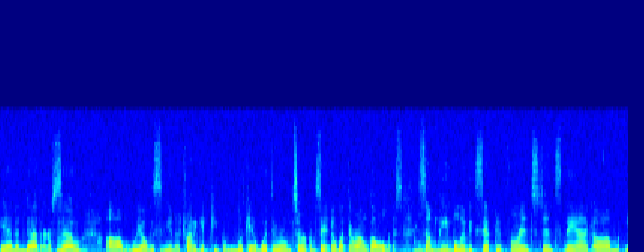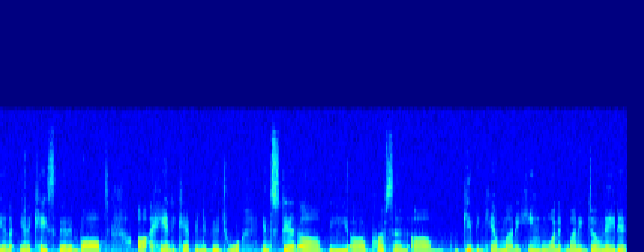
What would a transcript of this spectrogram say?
in another. So. Mm-hmm. Um, we always, you know, trying to get people to look at what their own circumstance and what their own goal is. Mm-hmm. Some people have accepted, for instance, that um, in, a, in a case that involved uh, a handicapped individual, instead of the uh, person um, giving him money, he Mm. wanted money donated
